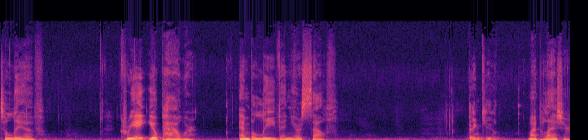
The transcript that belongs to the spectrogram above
to live. Create your power and believe in yourself. Thank you. My pleasure.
